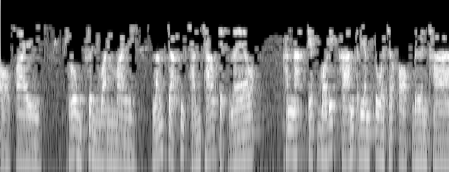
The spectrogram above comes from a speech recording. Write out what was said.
ต่อไป รุ่งขึ้นวันใหม่ หลังจากที่ฉันเช้าเสร็จแล้ว คณะเก็บบริขารเตรียมตัวจะออกเดินทาง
